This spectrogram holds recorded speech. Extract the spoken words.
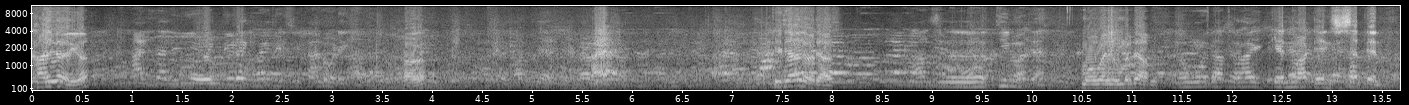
खाली झाली का खाली झाली एक दीड एक महिन्याची कालवडी हा का? किती आले होते आज आज अं, तीन होत्या मोबाईल नंबर द्या आपला नव्वद अकरा एक्क्याण्णव अठ्ठ्याऐंशी सत्त्याण्णव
